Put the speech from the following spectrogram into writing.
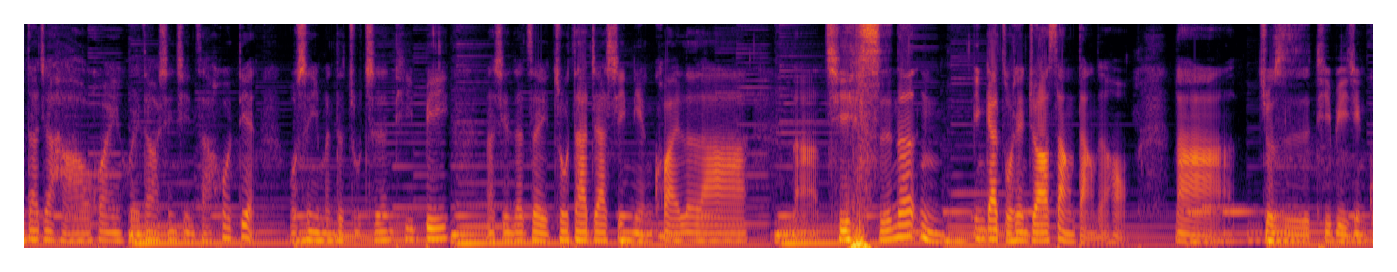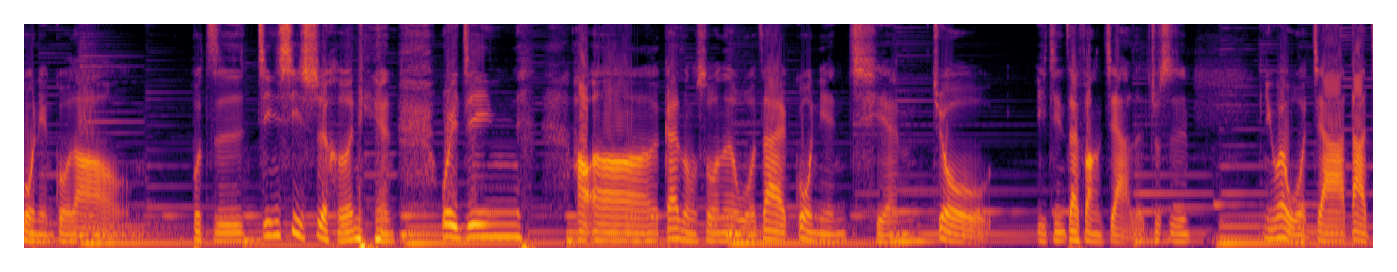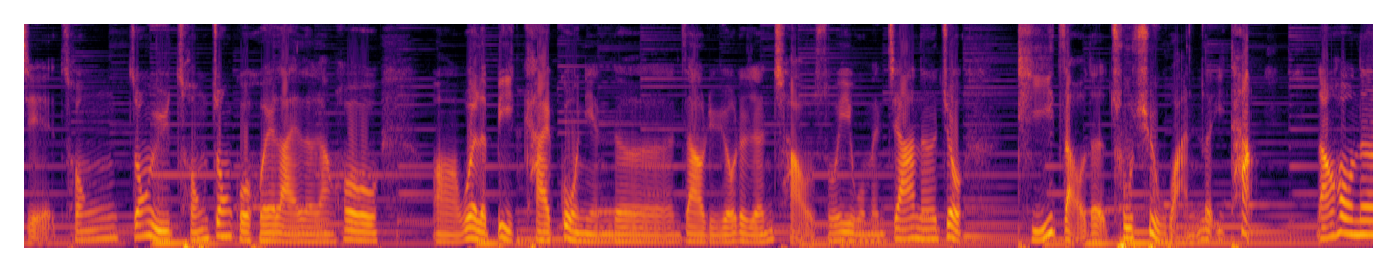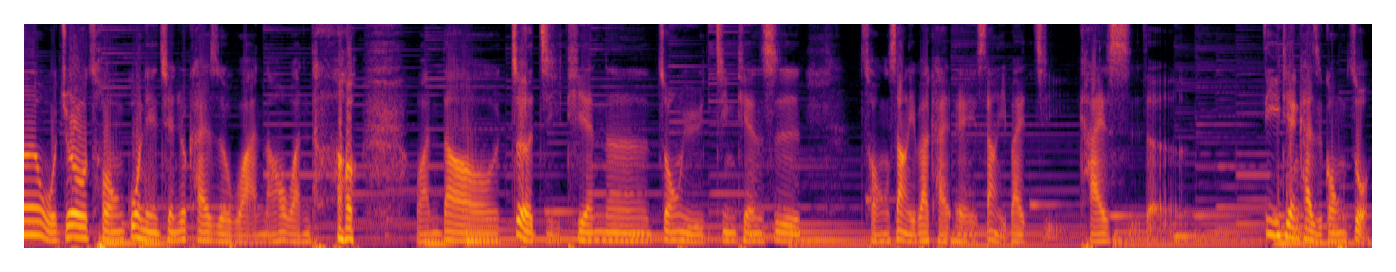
大家好，欢迎回到心情杂货店，我是你们的主持人 TB。那先在这里祝大家新年快乐啦！那其实呢，嗯，应该昨天就要上档的齁，那就是 TB 已经过年过到不知今夕是何年，我已经好呃，该怎么说呢？我在过年前就已经在放假了，就是。因为我家大姐从终于从中国回来了，然后，呃，为了避开过年的你知道旅游的人潮，所以我们家呢就提早的出去玩了一趟。然后呢，我就从过年前就开始玩，然后玩到玩到这几天呢，终于今天是从上礼拜开，诶，上礼拜几开始的第一天开始工作。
